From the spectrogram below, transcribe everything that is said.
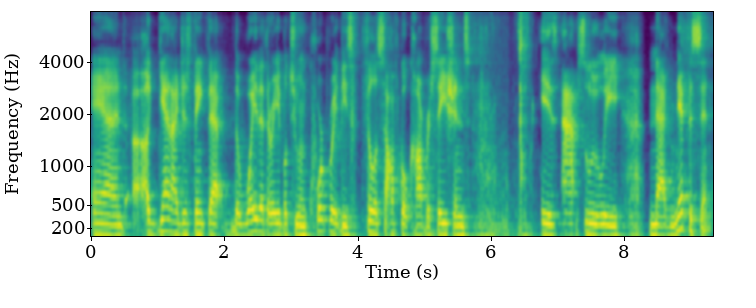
And uh, again, I just think that the way that they're able to incorporate these philosophical conversations is absolutely magnificent.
